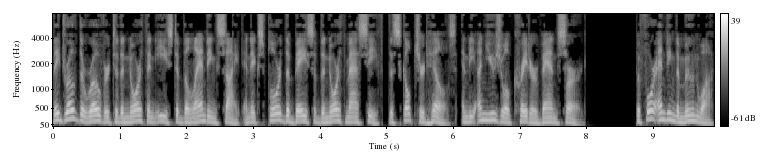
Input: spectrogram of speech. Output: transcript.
They drove the rover to the north and east of the landing site and explored the base of the North Massif, the sculptured hills, and the unusual crater Van Serg. Before ending the moonwalk,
